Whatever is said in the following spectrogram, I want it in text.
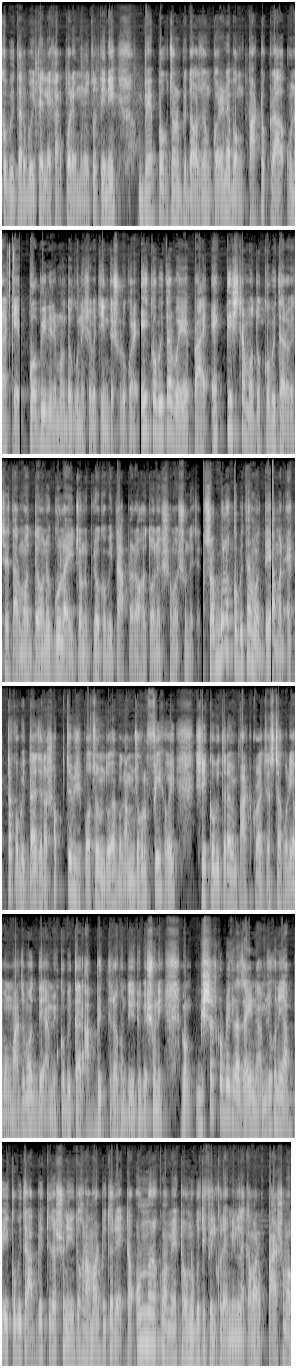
কবিতার বইটা লেখার পরে মূলত তিনি ব্যাপক জনপ্রিয়তা অর্জন করেন এবং পাঠকরা ওনাকে কবি নির্মলন্দ গুণ হিসেবে চিনতে শুরু করে। এই কবিতার বইয়ে প্রায় একত্রিশটার মতো কবিতা রয়েছে, তার মধ্যে অনেকগুলাই জনপ্রিয় কবিতা, আপনারা হয়তো অনেক সময় শুনেছেন। সবগুলো কবিতার মধ্যে আমার একটা কবিতা যেটা সবচেয়ে বেশি পছন্দ এবং আমি যখন ফ্রি হই, সেই কবিতাটা আমি পাঠ করার চেষ্টা করি এবং মাঝে মধ্যে আমি কবিতার আবৃত্তিটা কিন্তু ইউটিউবে শুনি। এবং বিশ্বাস করবে কিনা জানি না, আমি যখন এই কবিতার আবৃত্তিটা শুনি, তখন আমার ভিতরে একটা অন্যরকম আমি একটা অনুভূতি ফিল করি। আই মিন লাইক আমার প্রায় সময়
